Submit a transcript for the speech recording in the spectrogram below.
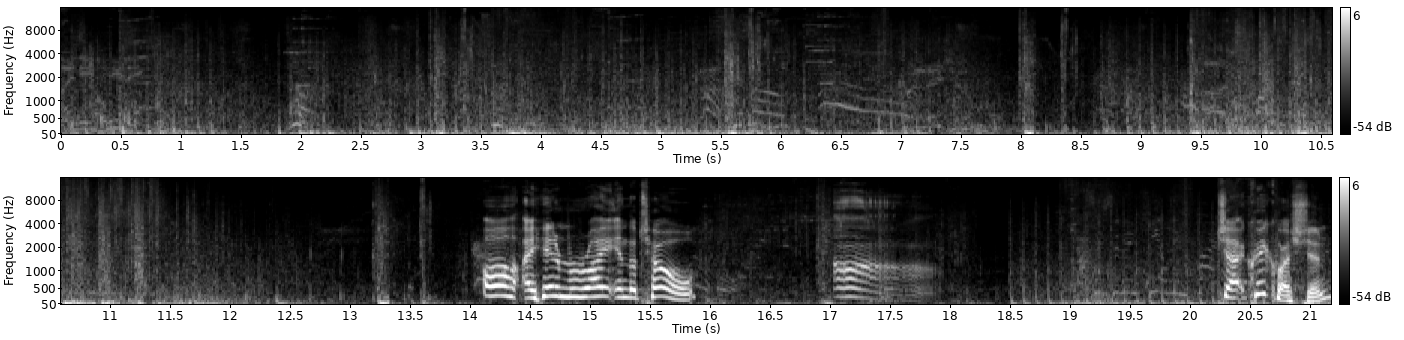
I need healing. Oh, I hit him right in the toe. Chat, quick question.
